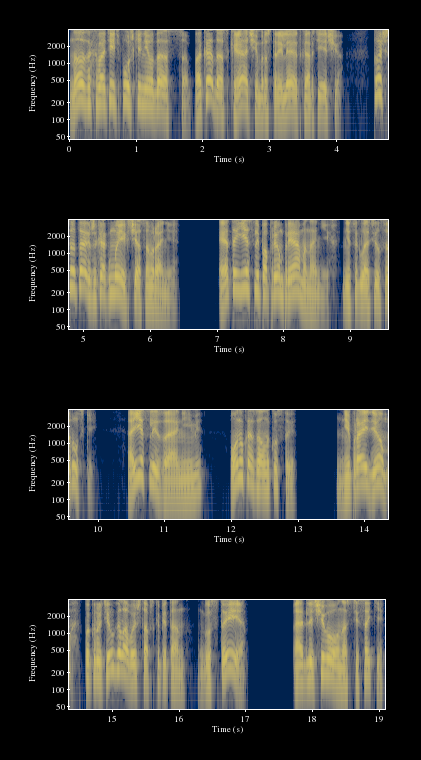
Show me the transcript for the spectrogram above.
Но захватить пушки не удастся, пока доскачем расстреляют картечью. Точно так же, как мы их часом ранее. Это если попрем прямо на них, не согласился Рудский. А если за ними? Он указал на кусты. Не пройдем, покрутил головой штабс-капитан. Густые. А для чего у нас тесаки?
